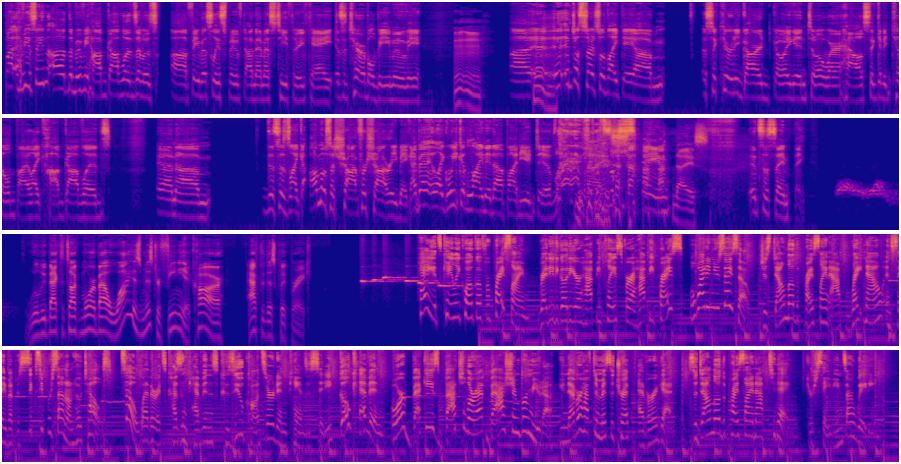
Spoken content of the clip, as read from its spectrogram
but have you seen uh, the movie Hobgoblins? It was uh, famously spoofed on MST3K. It's a terrible B movie. Mm-mm. Uh, it, it just starts with like a um a security guard going into a warehouse and getting killed by like hobgoblins, and um this is like almost a shot for shot remake. I bet like we could line it up on YouTube. it's the same. Nice. It's the same thing. We'll be back to talk more about why is Mr. Feeney a car after this quick break. Hey, it's Kaley Cuoco for Priceline. Ready to go to your happy place for a happy price? Well, why didn't you say so? Just download the Priceline app right now and save up to 60% on hotels. So, whether it's Cousin Kevin's Kazoo concert in Kansas City, go Kevin, or Becky's Bachelorette Bash in Bermuda, you never have to miss a trip ever again. So, download the Priceline app today. Your savings are waiting.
